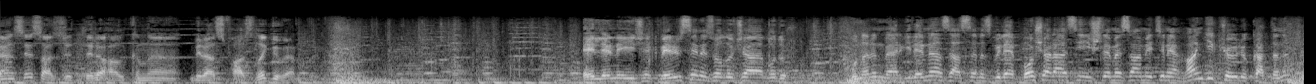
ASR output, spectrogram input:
Prenses Hazretleri halkına biraz fazla güven duymuş. Ellerine yiyecek verirseniz olacağı budur. Bunların vergilerini azaltsanız bile boş arazi işleme zahmetine hangi köylü katlanır ki?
